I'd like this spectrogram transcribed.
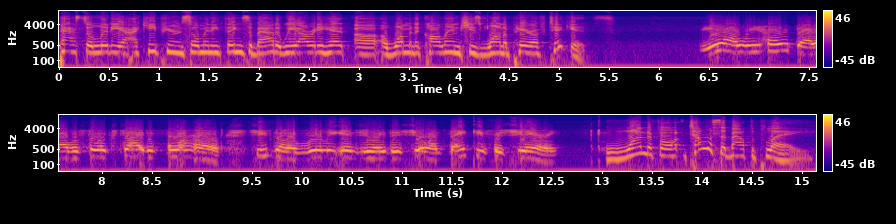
Pastor Lydia, I keep hearing so many things about it. We already had uh, a woman to call in. She's won a pair of tickets. Yeah, we heard that. I was so excited for her. She's going to really enjoy this show, and thank you for sharing. Wonderful. Tell us about the play.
